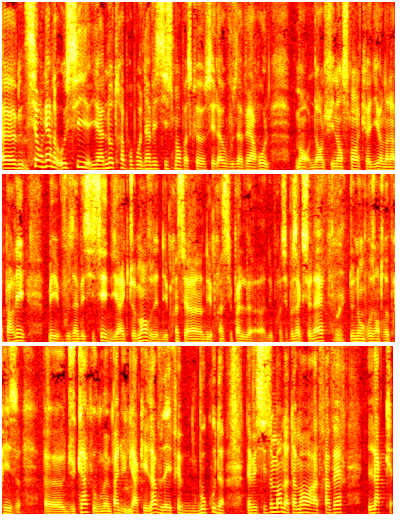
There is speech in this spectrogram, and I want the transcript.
Euh, si on regarde aussi, il y a un autre à propos d'investissement, parce que c'est là où vous avez un rôle. Bon, dans le financement, le crédit, on en a parlé, mais vous investissez directement. Vous êtes des, des, principales, des principaux actionnaires de nombreuses entreprises euh, du CAC, ou même pas du mmh. CAC. Et là, vous avez fait beaucoup d'investissements, notamment à travers LAC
